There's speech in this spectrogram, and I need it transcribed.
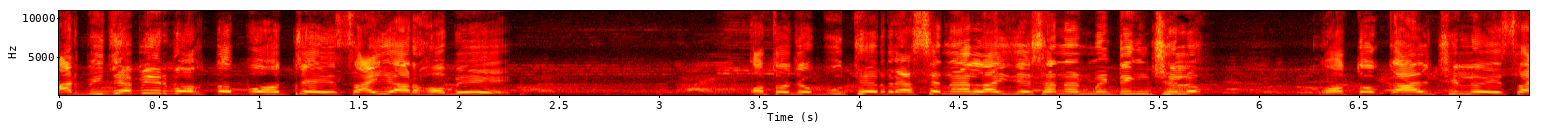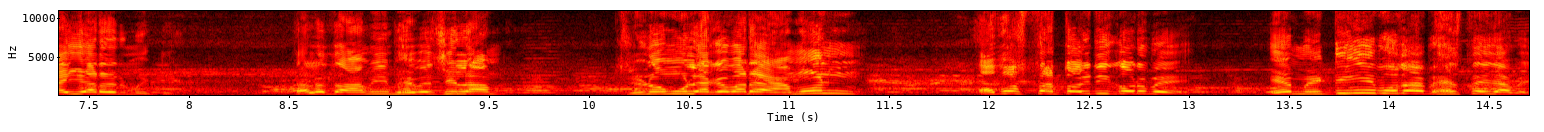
আর বিজেপির বক্তব্য হচ্ছে এসআইআর হবে। অথচ বুথের রেশনালাইজেশনের মিটিং ছিল। গতকাল ছিল এসআইআরের মিটিং। তাহলে তো আমি ভেবেছিলাম তৃণমূল একেবারে এমন অবস্থা তৈরি করবে, এ মিটিংই বোধহয় ভেস্তে যাবে।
